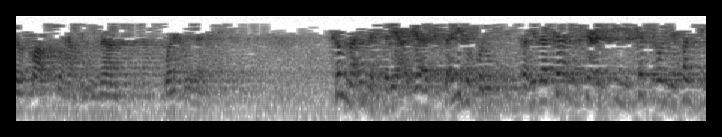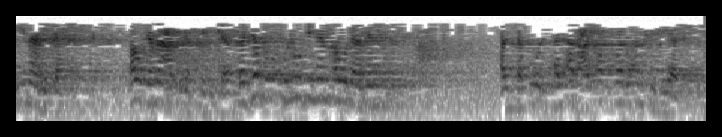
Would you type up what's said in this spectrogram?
الصاق تهم بالإمام ونحو ذلك. ثم إن الشريعة جاءت بتاليف القلوب فإذا كان الفعل فيه كسر لقلب إمامك أو جماعة نفسك فجبر قلوبهم أولى من أن تقول الأبعد أفضل أم في زيادة.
